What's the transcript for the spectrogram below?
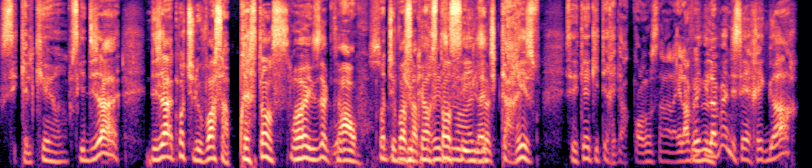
c'est quelqu'un. hein. Parce que déjà, déjà, quand tu le vois, sa prestance, Ouais, exactement. Quand tu vois Du sa prestance, il a du charisme. C'est quelqu'un qui te regarde comme ça. là. Il avait, il avait un de ses regards.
